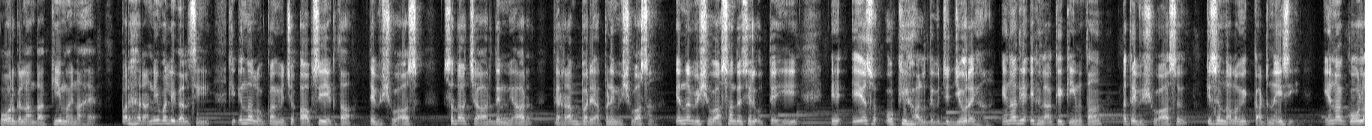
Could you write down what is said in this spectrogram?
ਹੋਰ ਗੱਲਾਂ ਦਾ ਕੀ ਮਾਇਨਾ ਹੈ ਪਰ ਹੈਰਾਨੀ ਵਾਲੀ ਗੱਲ ਸੀ ਕਿ ਇਹਨਾਂ ਲੋਕਾਂ ਵਿੱਚ ਆਪਸੀ ਏਕਤਾ ਤੇ ਵਿਸ਼ਵਾਸ ਸਦਾਚਾਰ ਦੇ ਮਿਆਰ ਤੇ ਰੱਬ ਬਾਰੇ ਆਪਣੇ ਵਿਸ਼ਵਾਸ ਹਨ ਇਹਨਾਂ ਵਿਸ਼ਵਾਸਾਂ ਦੇ ਸਿਰ ਉੱਤੇ ਹੀ ਇਹ ਇਸ ਔਖੀ ਹਾਲਤ ਦੇ ਵਿੱਚ ਜਿਉ ਰਹੇ ਹਨ ਇਹਨਾਂ ਦੀਆਂ اخلاقی ਕੀਮਤਾਂ ਅਤੇ ਵਿਸ਼ਵਾਸ ਕਿਸੇ ਨਾਲੋਂ ਵੀ ਘੱਟ ਨਹੀਂ ਸੀ ਇਹਨਾਂ ਕੋਲ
